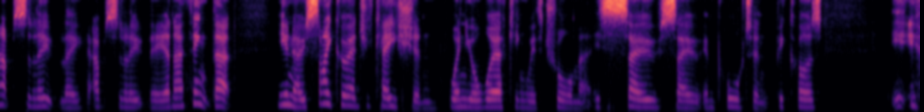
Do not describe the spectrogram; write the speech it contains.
Absolutely absolutely and i think that you know psychoeducation when you're working with trauma is so so important because it,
